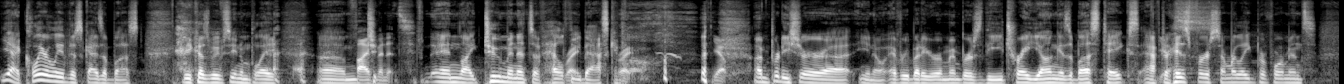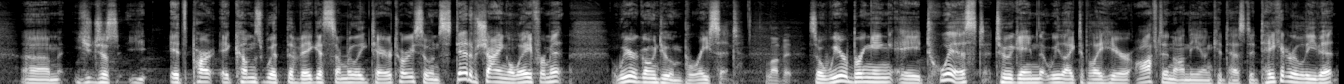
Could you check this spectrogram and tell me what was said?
yeah, clearly this guy's a bust because we've seen him play um, Five two- minutes. and like two minutes of healthy Right, basketball. right. Yep. I'm pretty sure uh, you know everybody remembers the Trae Young as a bus takes after his first summer league performance. Um, you just you, it's part it comes with the Vegas summer league territory. So instead of shying away from it, we are going to embrace it. Love it. So we are bringing a twist to a game that we like to play here often on the uncontested. Take it or leave it.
